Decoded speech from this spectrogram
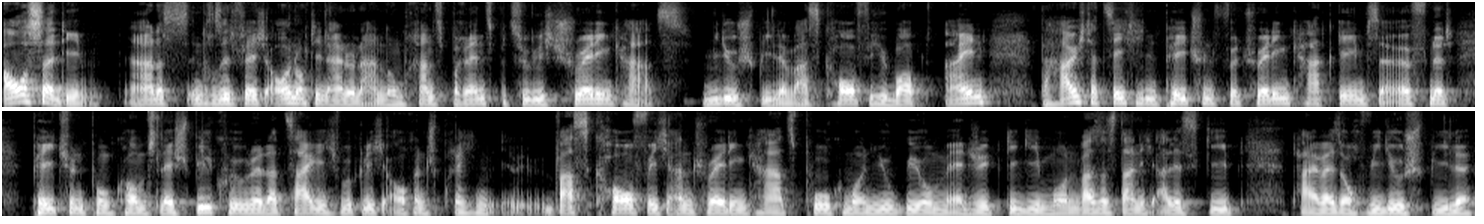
Außerdem, ja, das interessiert vielleicht auch noch den einen oder anderen, Transparenz bezüglich Trading Cards, Videospiele, was kaufe ich überhaupt ein? Da habe ich tatsächlich einen Patreon für Trading Card Games eröffnet, patreon.com slash Spielkoyote, da zeige ich wirklich auch entsprechend, was kaufe ich an Trading Cards, Pokémon, Yu-Gi-Oh!, Magic, Digimon, was es da nicht alles gibt, teilweise auch Videospiele,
